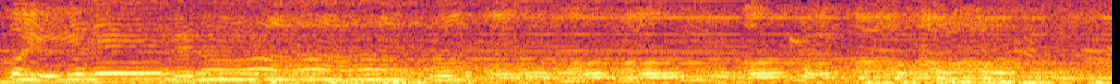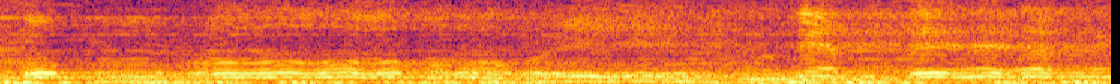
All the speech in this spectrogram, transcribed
ไปเด้อยโอ้ ben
